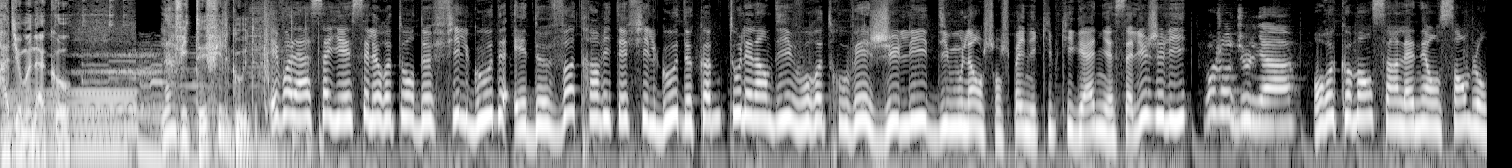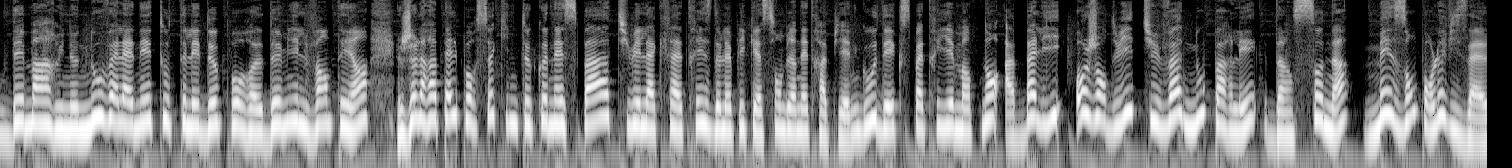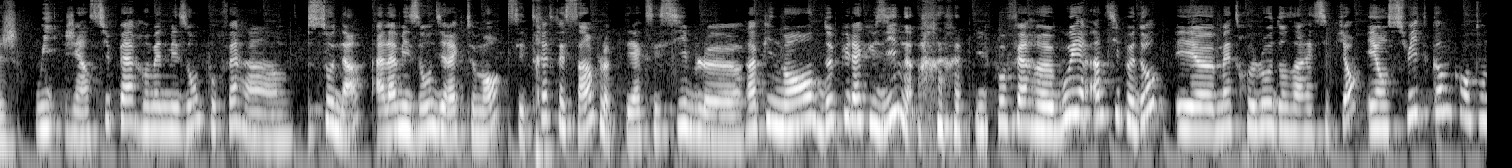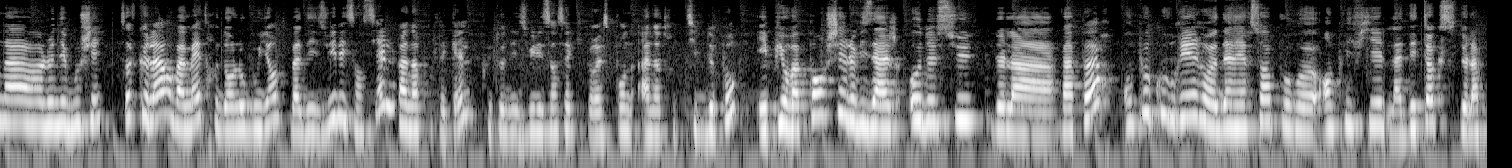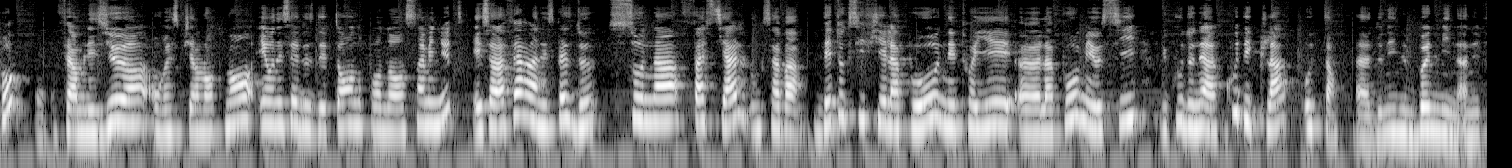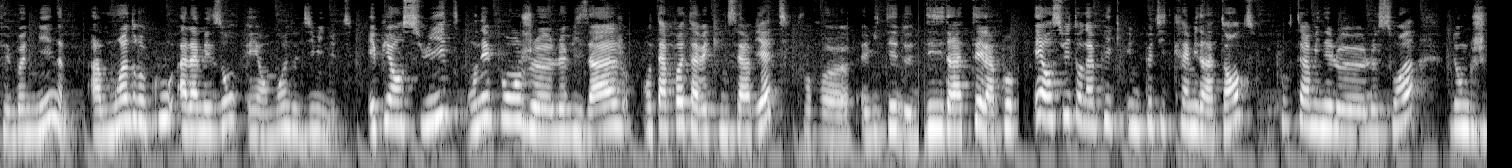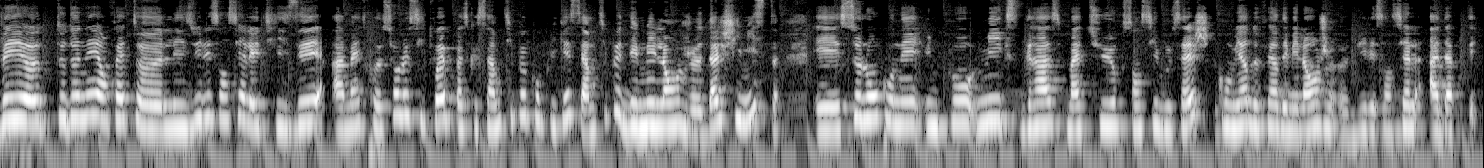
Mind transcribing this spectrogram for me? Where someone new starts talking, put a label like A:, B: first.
A: Radio Monaco, l'invité Feel Good.
B: Et voilà, ça y est, c'est le retour de Feel Good et de votre invité Feel Good. Comme tous les lundis, vous retrouvez Julie Dumoulin. On change pas une équipe qui gagne. Salut Julie.
C: Bonjour Julia.
B: On recommence hein, l'année ensemble. On démarre une nouvelle année toutes les deux pour 2021. Euh, Je le rappelle pour ceux qui ne te connaissent pas, tu es la créatrice de l'application Bien-être Happy and Good et expatriée maintenant à Bali. Aujourd'hui, tu vas nous parler d'un sauna maison pour le visage.
C: Oui, j'ai un super remède maison pour faire un sauna à la maison directement. C'est très très simple, c'est accessible euh, rapidement depuis la cuisine. Il faut faire euh, bouillir un petit peu d'eau et euh, mettre l'eau dans un récipient. Et ensuite, comme quand on a le nez bouché, sauf que là, on va mettre dans l'eau bouillante bah, des huiles essentielles, pas n'importe lesquelles, plutôt des huiles essentielles qui correspondent à notre type de peau. Et puis, on va pencher le visage au-dessus de la vapeur. On peut couvrir derrière soi pour amplifier la détox de la peau. On ferme les yeux, hein, on respire lentement et on essaie de se détendre pendant 5 minutes. Et ça va faire un espèce de sauna facial. Donc ça va détoxifier la peau, nettoyer euh, la peau, mais aussi du coup donner un coup d'éclat au teint, euh, donner une bonne mine, un effet bonne mine à moindre coût à la maison et en moins de 10 minutes. Et puis ensuite, on éponge le visage, on tapote avec une serviette pour euh, éviter de déshydrater la peau. Et ensuite, on applique une petite crème hydratante pour terminer le, le soin. Donc je vais euh, te donner en fait euh, les huiles essentielles à utiliser à mettre sur le site web parce que c'est un petit peu compliqué, c'est un petit peu des mélanges d'alchimistes et selon qu'on ait une peau mixte, grasse, mature, sensible ou sèche, convient de faire des mélanges euh, d'huiles essentielles adaptés.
